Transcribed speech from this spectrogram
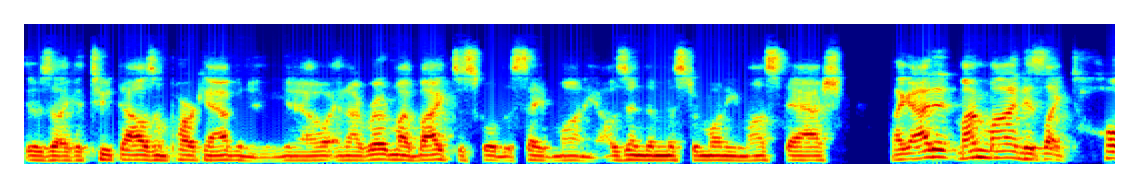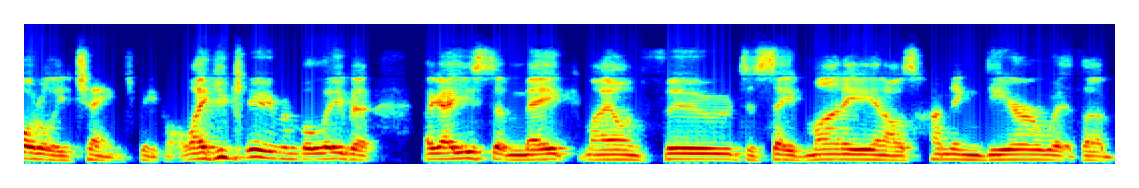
it was like a 2000 Park Avenue, you know, and I rode my bike to school to save money. I was into Mr. Money Mustache. Like I didn't, my mind has like totally changed. People like you can't even believe it. Like I used to make my own food to save money, and I was hunting deer with a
